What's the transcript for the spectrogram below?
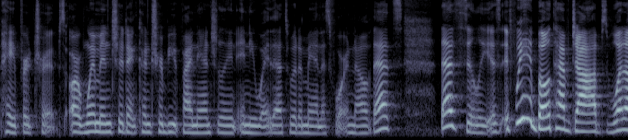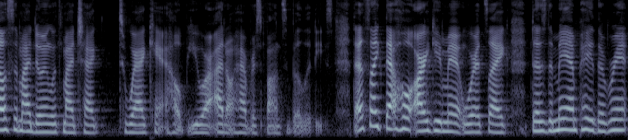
pay for trips or women shouldn't contribute financially in any way. That's what a man is for. No, that's that's silly. If we both have jobs, what else am I doing with my check to where I can't help you or I don't have responsibilities? That's like that whole argument where it's like, does the man pay the rent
